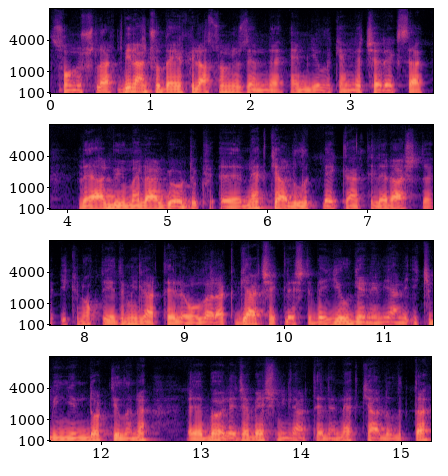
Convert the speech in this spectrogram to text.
sonuçlar. Bilançoda enflasyonun üzerinde hem yıllık hem de çeyreksel reel büyümeler gördük. E, net karlılık beklentileri aştı. 2.7 milyar TL olarak gerçekleşti ve yıl geneli yani 2024 yılını e, böylece 5 milyar TL net karlılıkta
